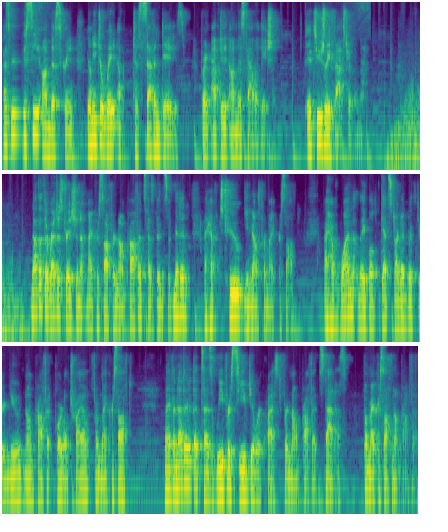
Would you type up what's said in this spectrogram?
As we see on this screen, you'll need to wait up to seven days for an update on this validation. It's usually faster than that. Now that the registration at Microsoft for Nonprofits has been submitted, I have two emails from Microsoft. I have one labeled Get Started with Your New Nonprofit Portal Trial from Microsoft. And I have another that says We've received your request for nonprofit status from Microsoft Nonprofit.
